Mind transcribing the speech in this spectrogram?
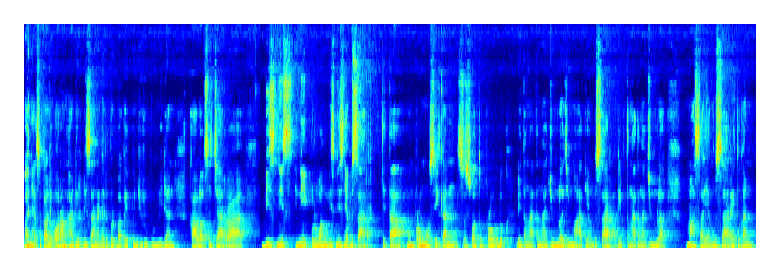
Banyak sekali orang hadir di sana dari berbagai penjuru bumi dan kalau secara bisnis ini peluang bisnisnya besar. Kita mempromosikan sesuatu produk di tengah-tengah jumlah jemaat yang besar, di tengah-tengah jumlah masa yang besar itu kan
